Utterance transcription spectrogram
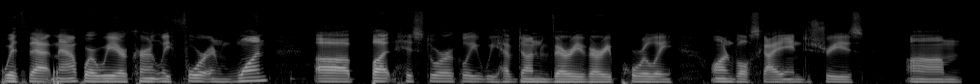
with that map, where we are currently four and one. Uh, but historically, we have done very, very poorly on Volskaya Industries um,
